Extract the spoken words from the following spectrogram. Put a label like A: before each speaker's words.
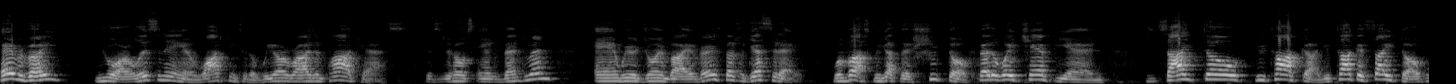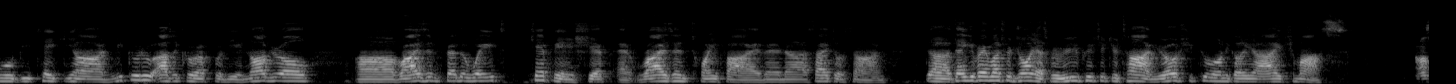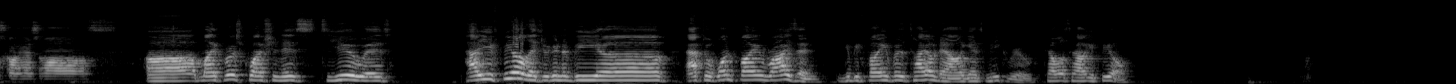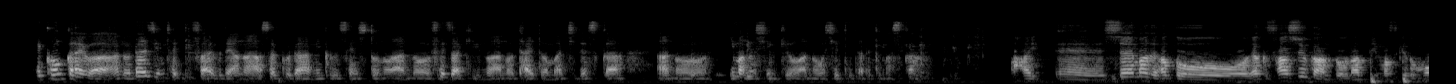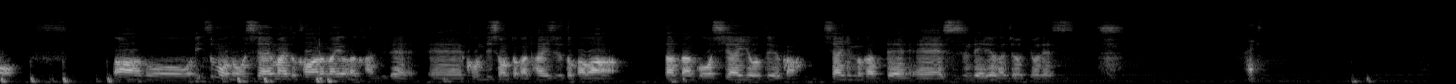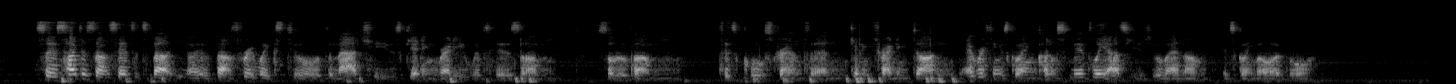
A: Hey, everybody. You are listening and watching to the We Are Rising podcast. This is your host, Andrew Benjamin, and we are joined by a very special guest today. With us, we got the Shuto featherweight champion, Saito Yutaka. Yutaka Saito, who will be taking on Mikuru Asakura for the inaugural uh, Ryzen featherweight championship at Ryzen 25. And uh, Saito-san, uh, thank you very much for joining us. We really appreciate your time. Yoroshiku onegai shimasu.
B: よろしくお願いします。
A: Uh, my first question is to you is, how do you feel that you're going to be uh, after one fight in Ryzen? You're going to be fighting for the title now against Mikuru. Tell us how you feel.
C: え今回はあのライジン25であの朝倉未来選手とのあのフェザー級のあのタイトルマッチですが、あの今の心境をあの教えていただけますか。
B: はい、えー試合まであと約3週間となっていますけども、あのいつもの試合前と変わらないような感じで、えーコンディションとか体重とかはだんだんこう試合用というか試合に向かって、えー進んでいるような状況です。
C: So Saito-san says it's about you know about three weeks till the match. He's getting ready with his um, sort of um, physical strength and getting training done. Everything's going kind of smoothly as usual, and um, it's going well overall.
